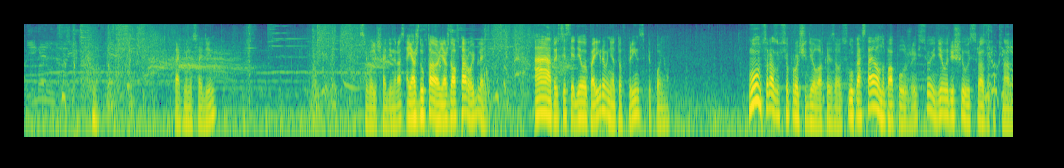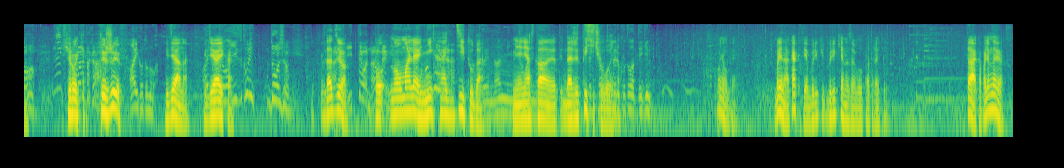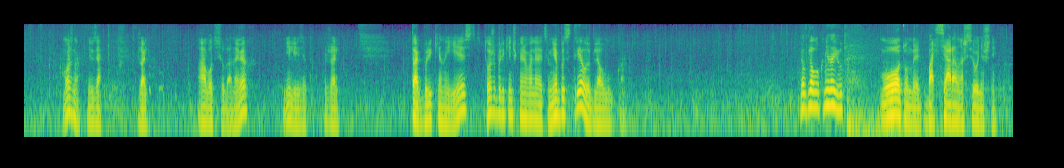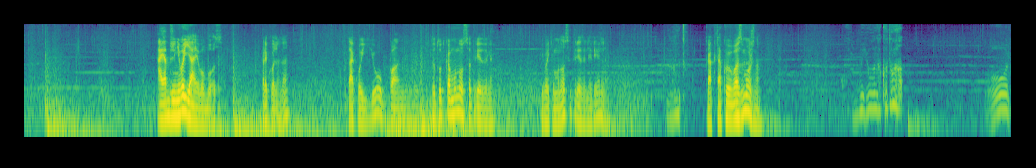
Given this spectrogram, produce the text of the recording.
Так, минус один. Всего лишь один раз. А я жду второй, я ждал второй, блядь. А, то есть если я делаю парирование, то в принципе понял. Ну, сразу все проще дело оказалось. Лук оставил на попозже, и все, и дело решилось сразу как надо. Хироки, ты жив? Где она? Где Айка? Дадзё. По... Но умоляю, не ходи туда. Меня не осталось даже тысячи воинов. Понял, блин? Блин, а как это я бурики... бурикены забыл потратить? Так, а пойдем наверх. Можно? Нельзя. Жаль. А вот сюда, наверх. Не лезет. Жаль. Так, бурикены есть. Тоже бурикенчик, наверное, валяется. Мне бы стрелы для лука. Стрел для лука не дают. Вот он, блядь, басяра наш сегодняшний. А я для него я его босс. Прикольно, да? Такой, ёбаный. Да тут кому нос отрезали? Ебать, ему нос отрезали, реально? Как такое возможно?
